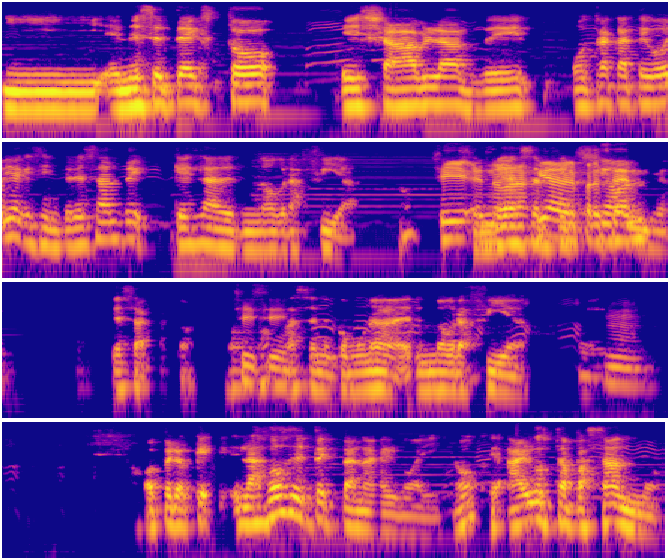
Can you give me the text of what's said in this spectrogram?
y en ese texto ella habla de otra categoría que es interesante, que es la de etnografía. Sí, etnografía del presente. Exacto. Hacen como una etnografía. Mm. pero que las dos detectan algo ahí, ¿no? Que algo está pasando,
